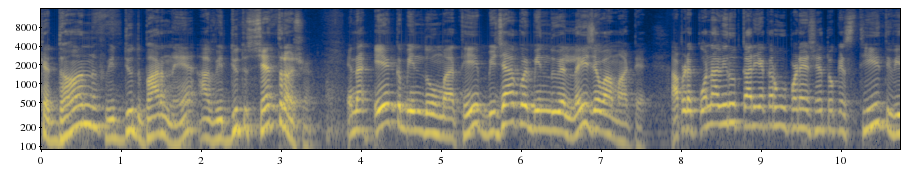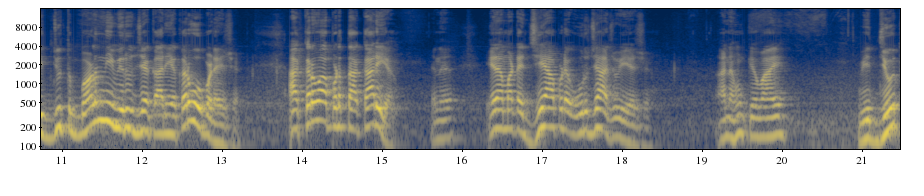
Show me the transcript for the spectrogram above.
કે ધન વિદ્યુત ભારને આ વિદ્યુત ક્ષેત્ર છે એના એક બિંદુમાંથી બીજા કોઈ બિંદુએ લઈ જવા માટે. આપણે કોના વિરુદ્ધ કાર્ય કરવું પડે છે? તો કે સ્થિત વિદ્યુત બળની વિરુદ્ધ જે કાર્ય કરવું પડે છે, આ કરવા પડતા કાર્ય. અને એના માટે જે આપણે ઊર્જા જોઈએ છે, આને શું કહેવાય? વિદ્યુત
